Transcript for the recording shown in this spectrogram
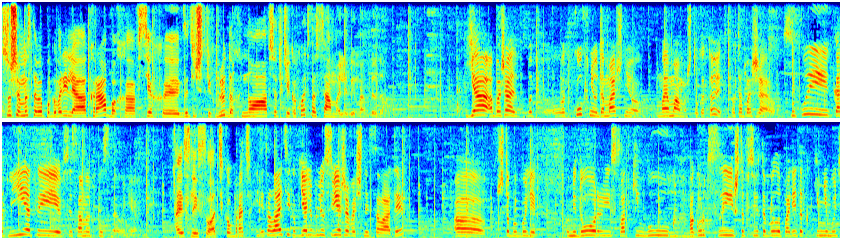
Слушай, мы с тобой поговорили о крабах, о всех э, экзотических блюдах, но все-таки какое твое самое любимое блюдо? Я обожаю вот, вот кухню домашнюю. Моя мама что готовит, вот обожаю. Супы, котлеты, все самое вкусное у нее. А если из салатиков брать? Из салатиков я люблю свежеовощные салаты, э, чтобы были помидоры, сладкий лук, Мгм. огурцы, чтобы все это было полито каким-нибудь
